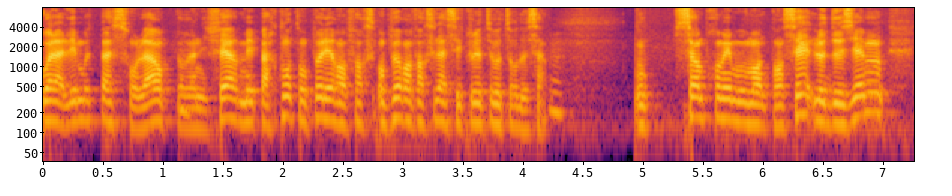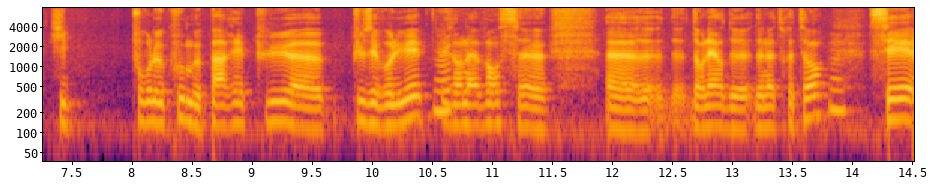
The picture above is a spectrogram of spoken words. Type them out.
voilà, les mots de passe sont là, on peut rien y faire, mais par contre, on peut les renforcer, on peut renforcer la sécurité autour de ça. Donc c'est un premier mouvement de pensée. Le deuxième, qui pour le coup me paraît plus, euh, plus évolué, plus en avance euh, euh, dans l'ère de, notre temps, c'est,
